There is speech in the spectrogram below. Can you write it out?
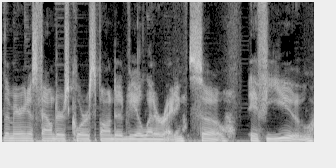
the Marianist founders corresponded via letter writing. So, if you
